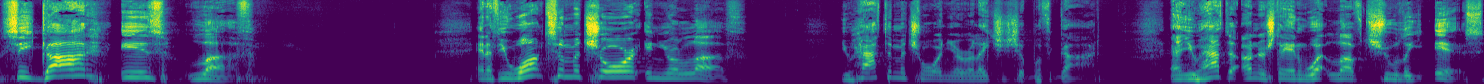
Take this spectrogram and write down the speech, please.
See, God is love. And if you want to mature in your love, you have to mature in your relationship with God. And you have to understand what love truly is.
